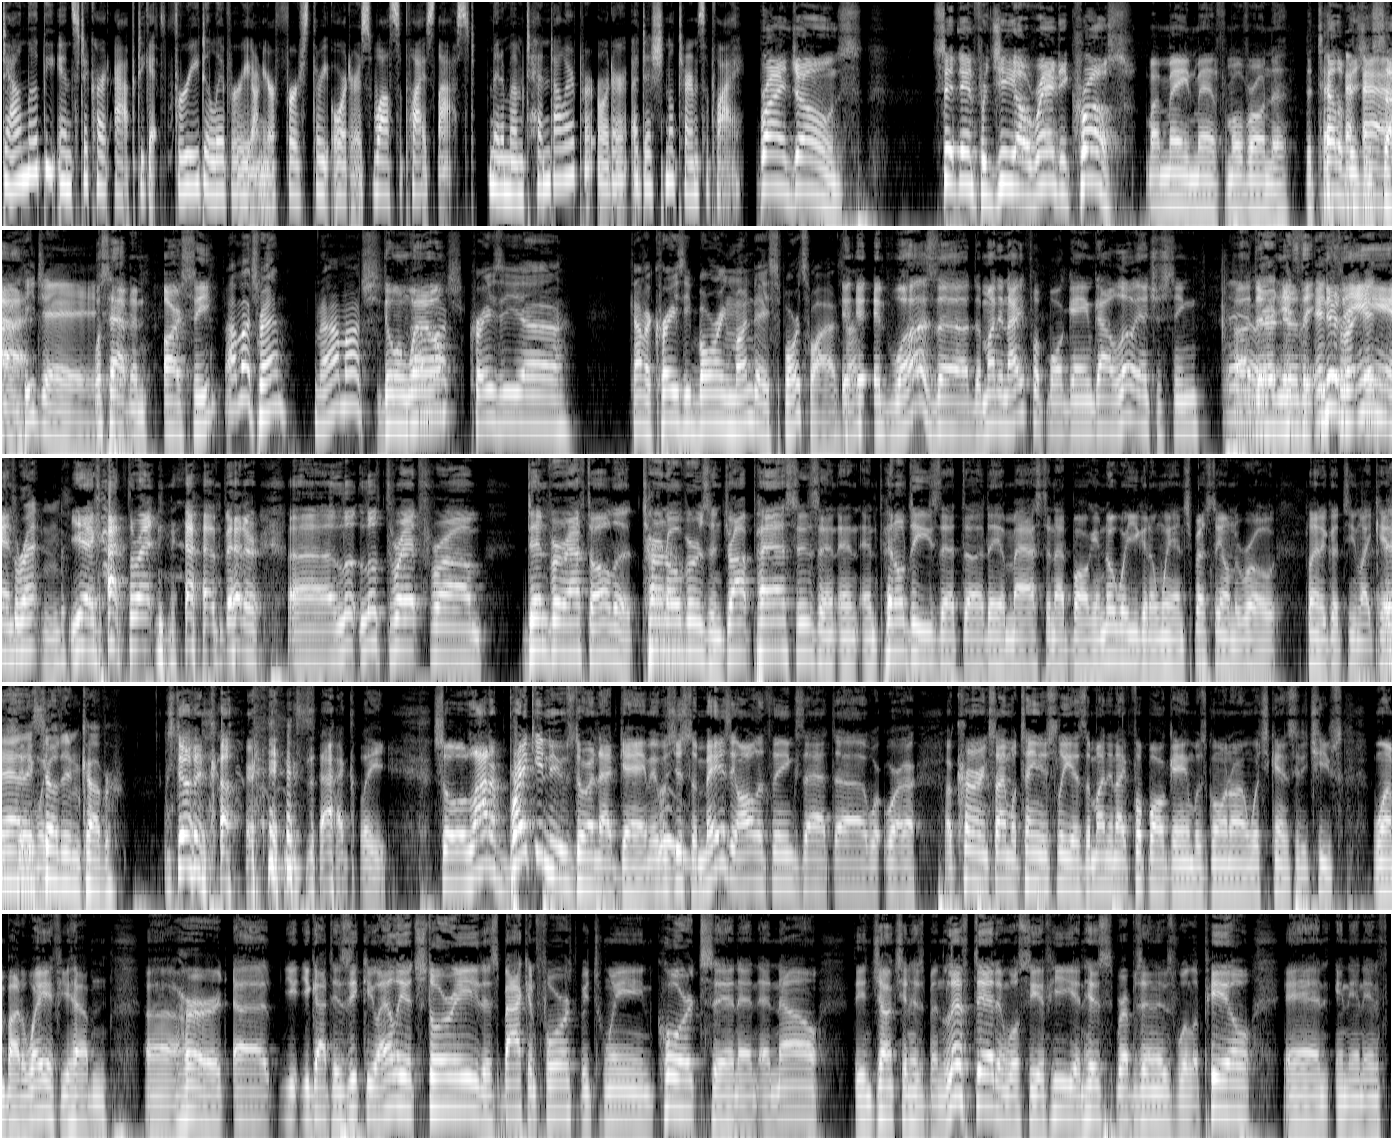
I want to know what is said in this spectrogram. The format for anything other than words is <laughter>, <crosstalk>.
Download the Instacart app to get free delivery on your first three orders while supplies last. Minimum $10 per order, additional term supply. Brian Jones sitting in for Gio, Randy Cross, my main man from over on the, the television <laughs> side. PJ. What's happening, RC? Not much, man. Not much. Doing Not well? much. Crazy, uh, kind of a crazy, boring Monday sports wise. Huh? It, it, was uh, the Monday night football game got a little interesting Yeah, uh, there near the, near thre- the end. threatened. Yeah, it got <laughs> threatened. <laughs> Better. Uh, little, little threat from Denver after all the turnovers and drop passes and, and, and penalties that uh, they amassed in that ball game. No way you're going to win, especially on the road playing a good team like Kansas yeah, City. they when- still didn't cover. Still didn't <laughs> cover. exactly. So a lot of breaking news during that game. It was just amazing all the things that uh, were, were occurring simultaneously as the Monday Night Football game was going on, which Kansas City Chiefs won. By the way, if you haven't uh, heard, uh, you, you got the Ezekiel Elliott story. This back and forth between courts, and and and now. The injunction has been lifted, and we'll see if he and his representatives will appeal. And and and, and if,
